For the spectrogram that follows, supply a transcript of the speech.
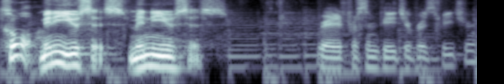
Cool. Many uses. Many uses. Ready for some feature versus feature?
